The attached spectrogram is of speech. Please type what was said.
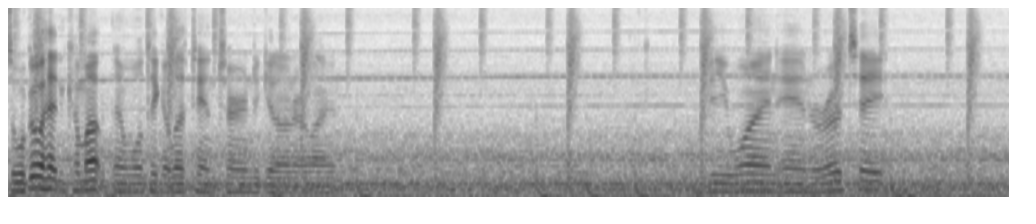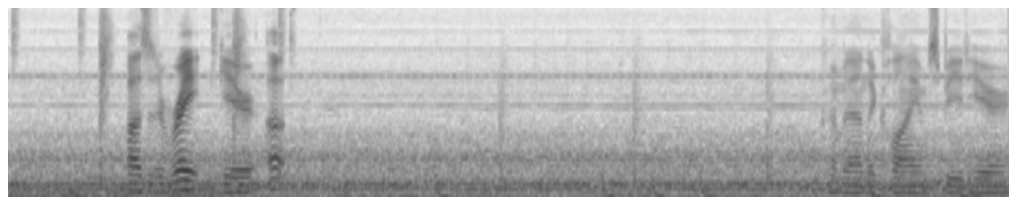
So we'll go ahead and come up and we'll take a left hand turn to get on our line. V1 and rotate. Positive rate, gear up. Coming down to climb speed here.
